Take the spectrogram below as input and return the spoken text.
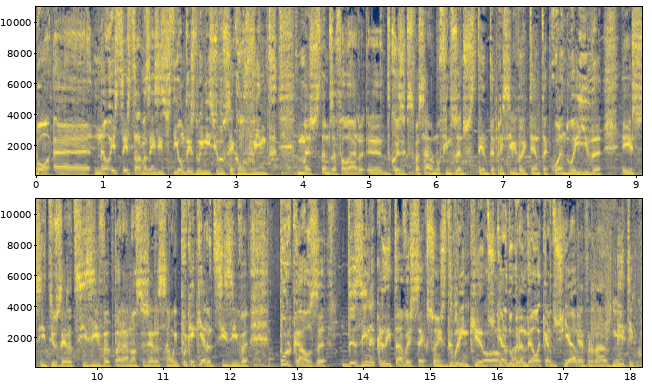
Bom, ah, não, estes, estes armazéns existiam desde o início do século XX, mas estamos a falar ah, de coisas que se passaram no fim dos anos 70, princípio de 80, quando a ida a estes sítios era decisiva para a nossa geração. E porquê que era decisiva? Por causa das inacreditáveis secções de brinquedos, Oh, quer do. Grandela, quer do Chiado. É verdade, mítico.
